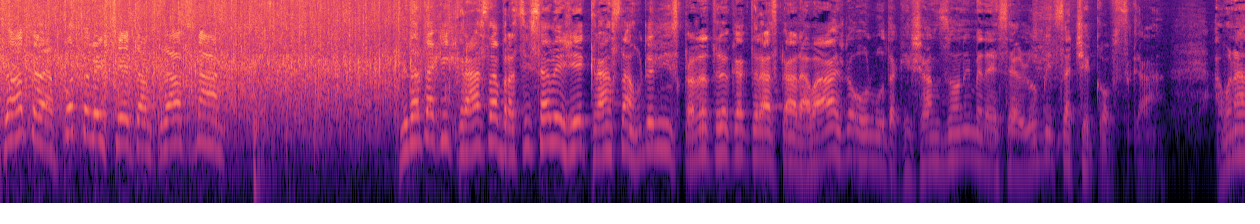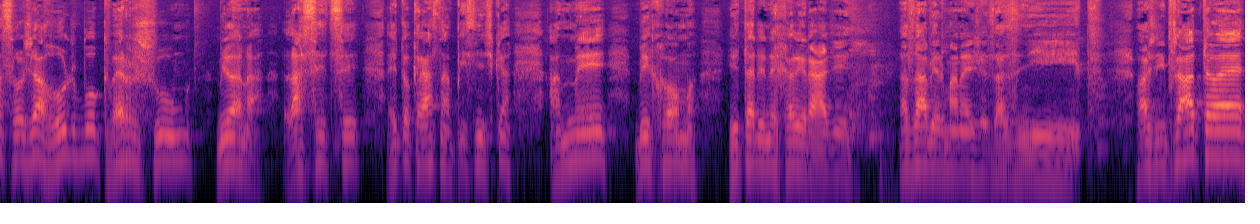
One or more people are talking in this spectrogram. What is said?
Přátelé, potom ještě je tam krásná je tam taky krásná v Bratislavě, že je krásná hudební skladatelka, která skládá vážnou hudbu, taky šanzony, jmenuje se Lubica Čekovská. A ona složila hudbu k veršům Milana Lasici. A je to krásná písnička. A my bychom ji tady nechali rádi na závěr manéže zaznít. Vážení přátelé,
